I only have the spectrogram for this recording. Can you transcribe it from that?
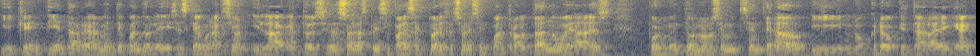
y que entienda realmente cuando le dices que haga una acción y la haga. Entonces esas son las principales actualizaciones en cuanto a otras novedades. Por el momento no nos hemos enterado y no creo que traiga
